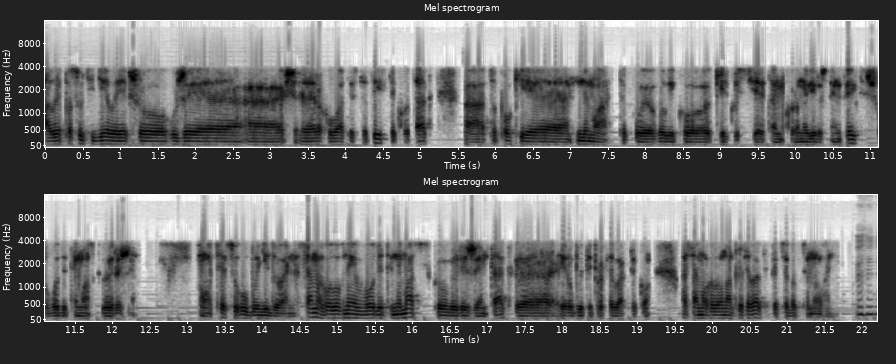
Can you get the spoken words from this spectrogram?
але по суті діла, якщо вже е, рахувати статистику, так то поки е, нема такої великої кількості там коронавірусної інфекції, що вводити масковий режим. О, це сугубо індивідуально. Саме головне вводити не масковий режим, так е, і робити профілактику. А саме головна профілактика це вакцинування. Угу.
